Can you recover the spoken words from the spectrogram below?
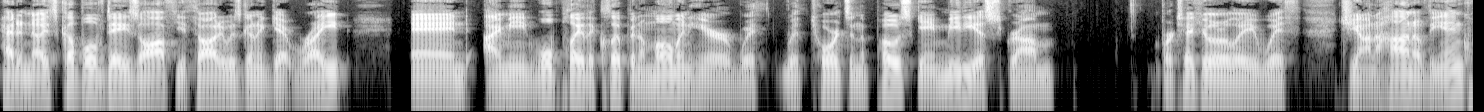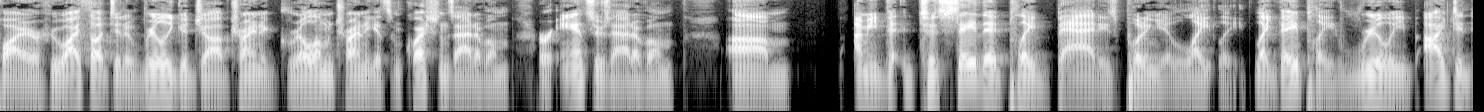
Had a nice couple of days off. You thought it was going to get right, and I mean, we'll play the clip in a moment here with with Torts in the post game media scrum, particularly with Gianna Hahn of the Inquirer, who I thought did a really good job trying to grill him and trying to get some questions out of him or answers out of him. Um, I mean, th- to say they played bad is putting it lightly. Like they played really. I did.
